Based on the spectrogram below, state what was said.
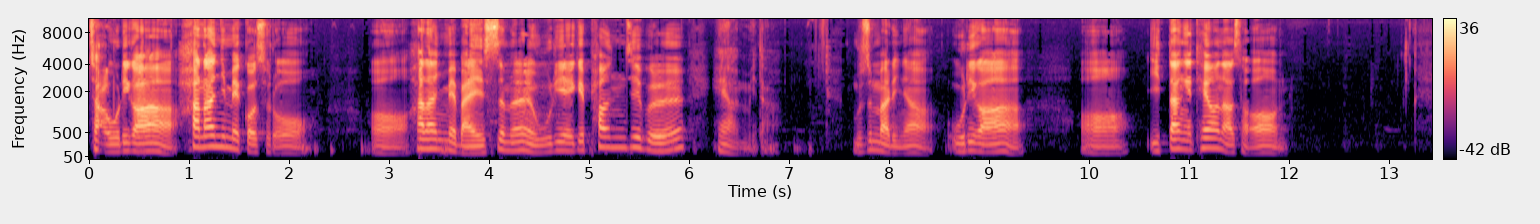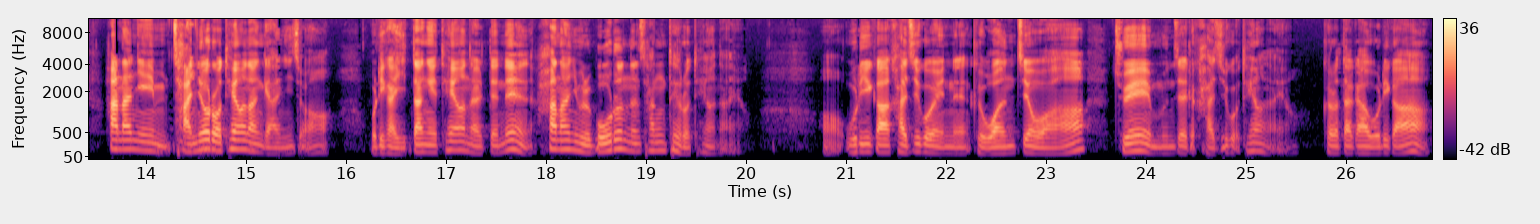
자, 우리가 하나님의 것으로 어, 하나님의 말씀을 우리에게 편집을 해야 합니다. 무슨 말이냐? 우리가 어, 이 땅에 태어나서 하나님 자녀로 태어난 게 아니죠. 우리가 이 땅에 태어날 때는 하나님을 모르는 상태로 태어나요. 어, 우리가 가지고 있는 그 원죄와 죄의 문제를 가지고 태어나요. 그러다가 우리가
